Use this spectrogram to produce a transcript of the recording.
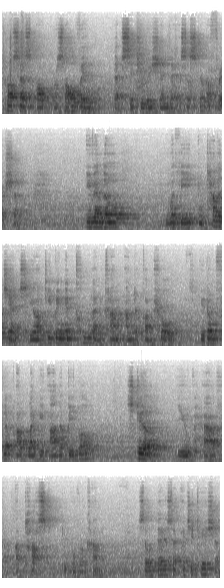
process of resolving that situation, there is still a friction. Even though with the intelligence you are keeping it cool and calm under control, you don't flip out like the other people, still you have a task to overcome. So there is an agitation.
